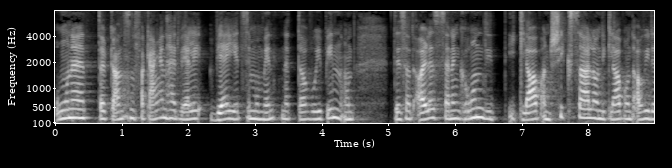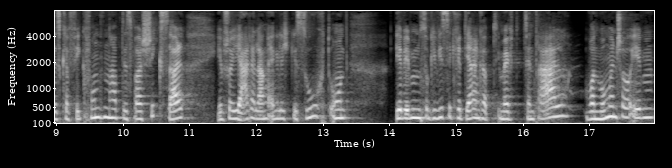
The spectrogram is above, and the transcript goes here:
ohne der ganzen Vergangenheit wäre wär ich jetzt im Moment nicht da, wo ich bin. Und das hat alles seinen Grund. Ich, ich glaube an Schicksal und ich glaube und auch wie ich das Café gefunden habe, das war Schicksal. Ich habe schon jahrelang eigentlich gesucht und ich habe eben so gewisse Kriterien gehabt. Ich möchte zentral, One-Woman-Show eben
